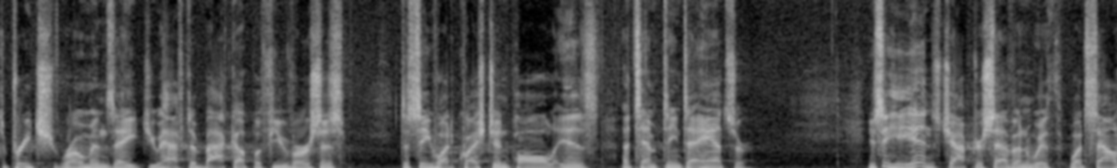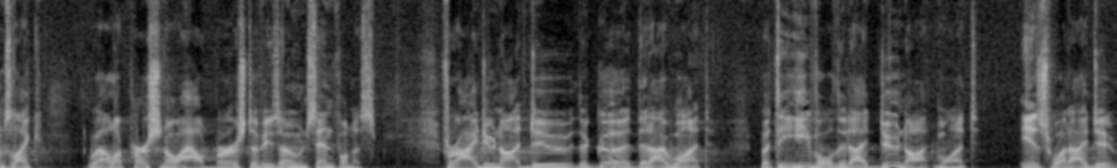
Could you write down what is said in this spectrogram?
To preach Romans 8, you have to back up a few verses to see what question Paul is attempting to answer. You see, he ends chapter 7 with what sounds like, well, a personal outburst of his own sinfulness. For I do not do the good that I want, but the evil that I do not want is what I do.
